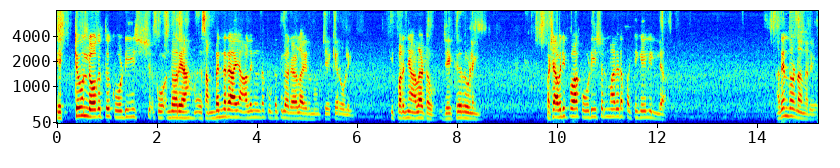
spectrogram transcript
ഏറ്റവും ലോകത്ത് കോടീശ് എന്താ പറയാ സമ്പന്നരായ ആളുകളുടെ കൂട്ടത്തിൽ ഒരാളായിരുന്നു ജെ കെ റോളിംഗ് ഈ പറഞ്ഞ ആളാട്ടോ ജെ കെ റോളിംഗ് പക്ഷെ അവരിപ്പോ ആ കോടീശ്വരന്മാരുടെ പട്ടികയിലില്ല. അതെന്തുകൊണ്ടാണെന്നറിയോ?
